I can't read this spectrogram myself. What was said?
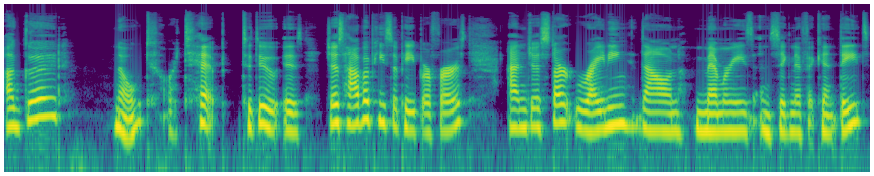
a good note or tip to do is just have a piece of paper first and just start writing down memories and significant dates.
